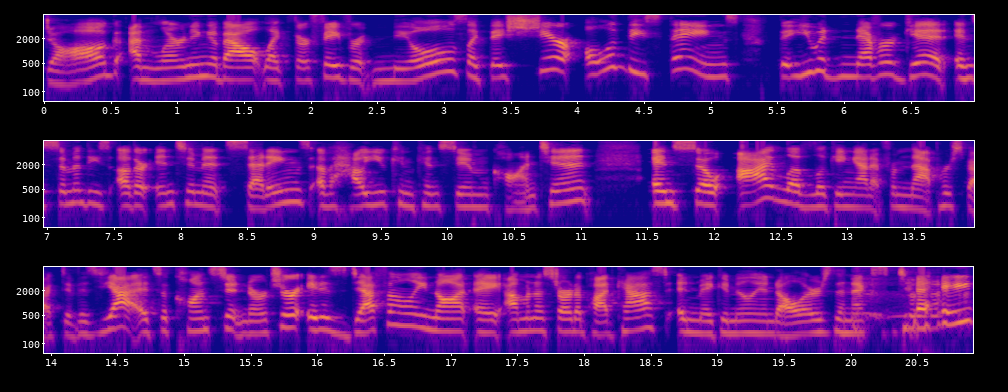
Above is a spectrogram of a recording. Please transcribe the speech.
dog. I'm learning about like their favorite meals. Like they share all of these things that you would never get in some of these other intimate settings of how you can consume content. And so I love looking at it from that perspective is yeah, it's a constant nurture. It is definitely not a I'm going to start a podcast and make a million dollars the next day.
